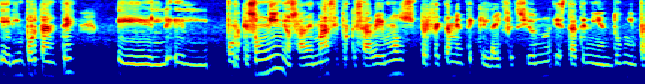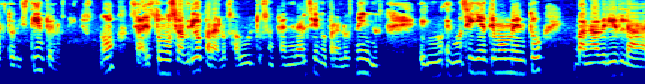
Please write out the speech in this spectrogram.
era importante el porque son niños además y porque sabemos perfectamente que la infección está teniendo un impacto distinto en los niños, ¿no? O sea, esto no se abrió para los adultos en general, sino para los niños. En, un siguiente momento van a abrir la,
